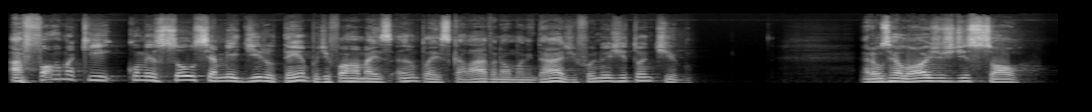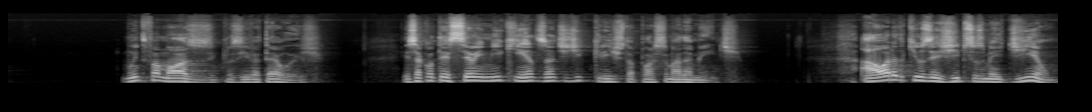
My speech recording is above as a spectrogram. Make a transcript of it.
A forma que começou-se a medir o tempo de forma mais ampla e escalável na humanidade foi no Egito Antigo eram os relógios de sol, muito famosos, inclusive até hoje. Isso aconteceu em 1500 a.C., aproximadamente. A hora que os egípcios mediam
